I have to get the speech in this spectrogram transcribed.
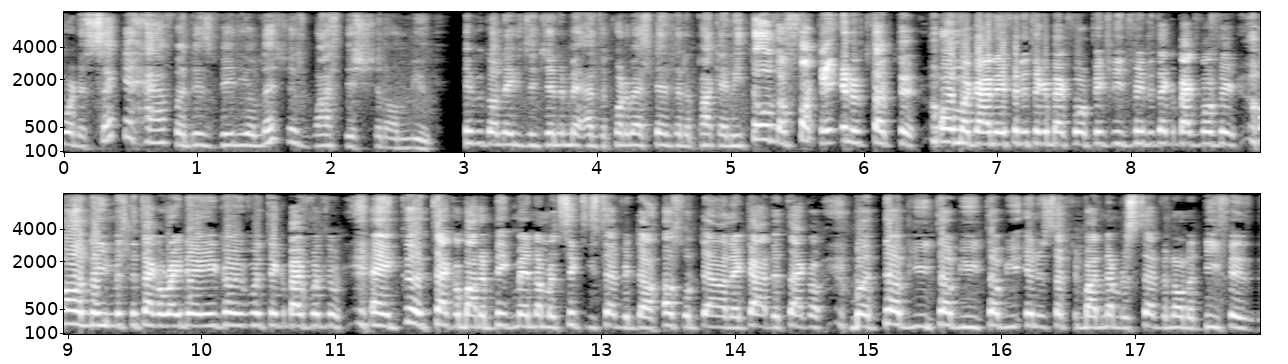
For the second half of this video, let's just watch this shit on mute. Here we go, ladies and gentlemen, as the quarterback stands in the pocket and he throws the fucking interception. Oh my god, they finna take it back for a pick. He's finna take it back for a pick. Oh no, you missed the tackle right there. You're going to take it back for a pick. And good tackle by the big man, number 67, done hustle down and got the tackle. But WWW interception by number seven on the defense.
